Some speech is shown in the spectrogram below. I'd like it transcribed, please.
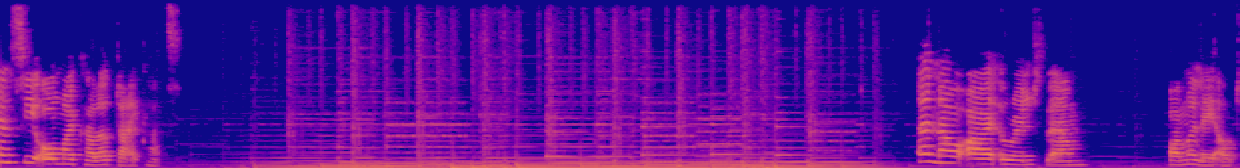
Can see all my colored die cuts. And now I arrange them on my layout.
